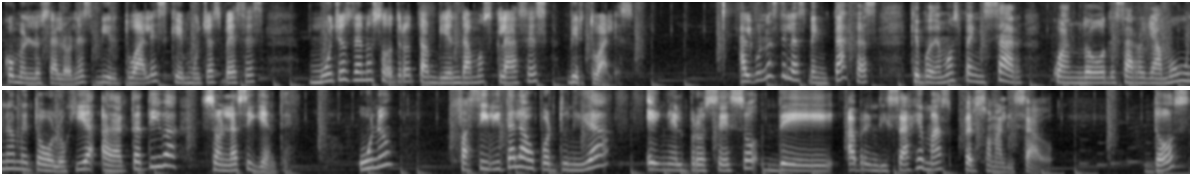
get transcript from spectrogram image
como en los salones virtuales que muchas veces muchos de nosotros también damos clases virtuales. Algunas de las ventajas que podemos pensar cuando desarrollamos una metodología adaptativa son las siguientes. Uno, facilita la oportunidad en el proceso de aprendizaje más personalizado. Dos,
